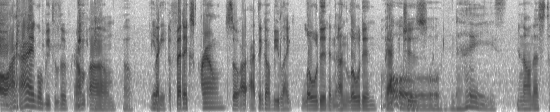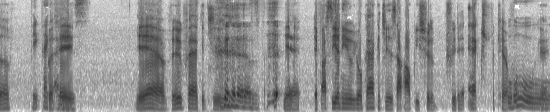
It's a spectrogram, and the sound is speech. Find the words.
Oh, I, I ain't gonna be delivering. I'm um. Oh, like gonna the FedEx crown. So I, I think I'll be like loading and unloading packages Oh, nice. and all that stuff. Big packages. But packages. hey, Yeah, big packages. yeah, if I see any of your packages, I, I'll be sure to treat it extra careful. Ooh. Okay,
